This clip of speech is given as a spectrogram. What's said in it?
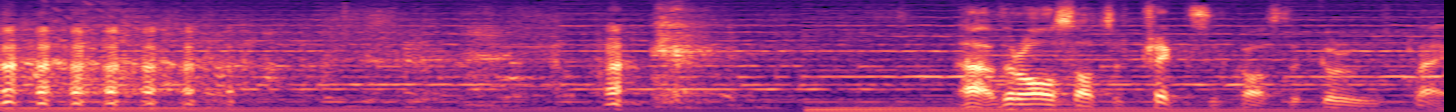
uh, there are all sorts of tricks, of course, that gurus play.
